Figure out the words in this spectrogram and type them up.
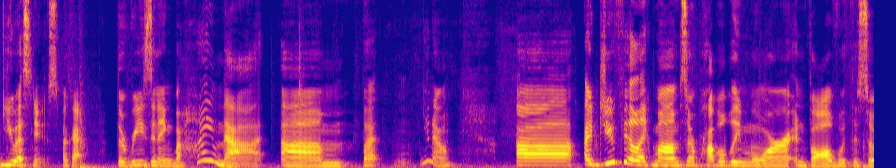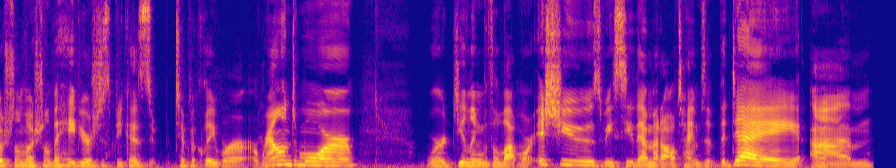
U.S. News Okay. the reasoning behind that. Um, but you know, uh, I do feel like moms are probably more involved with the social emotional behaviors just because typically we're around more. We're dealing with a lot more issues. We see them at all times of the day. Um,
